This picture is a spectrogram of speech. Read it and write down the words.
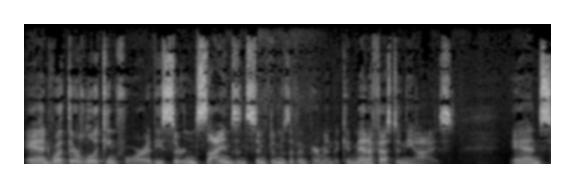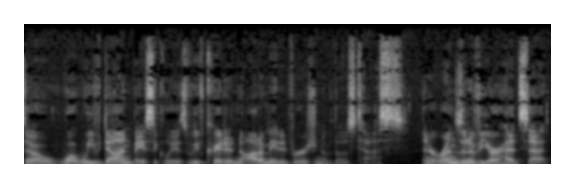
And what they're looking for are these certain signs and symptoms of impairment that can manifest in the eyes. And so what we've done basically is we've created an automated version of those tests. And it runs in a VR headset.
